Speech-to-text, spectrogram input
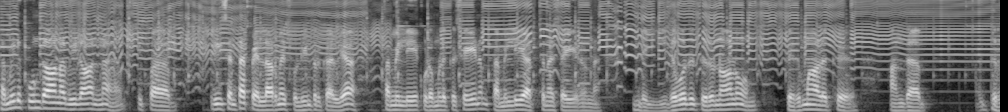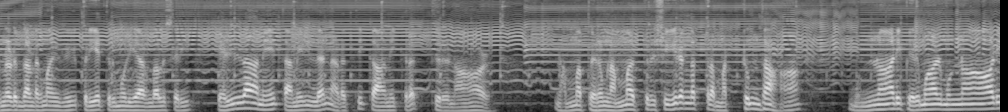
தமிழுக்கு உண்டான விழான்னா இப்போ ரீசெண்டாக இப்போ எல்லாருமே சொல்லிகிட்டு இருக்கா இல்லையா? தமிழ்லேயே குடமுழுக்கு செய்யணும் தமிழ்லேயே அர்ச்சனை செய்யணும்னு. இந்த இருபது திருநாளும் பெருமாளுக்கு அந்த திருநெடுந்தாண்டகமாக இது பெரிய திருமொழியாக இருந்தாலும் சரி எல்லாமே தமிழில் நடத்தி காமிக்கிற திருநாள். நம்ம பெரும் நம்ம திரு ஸ்ரீரங்கத்தில் மட்டும்தான். முன்னாடி பெருமாள் முன்னாடி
